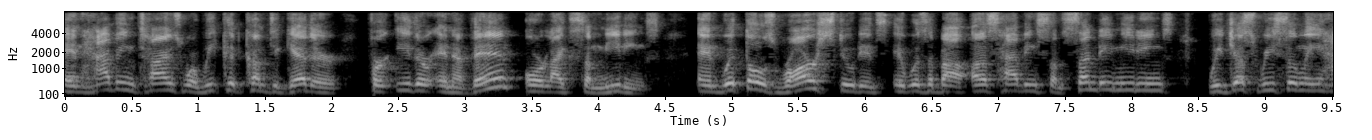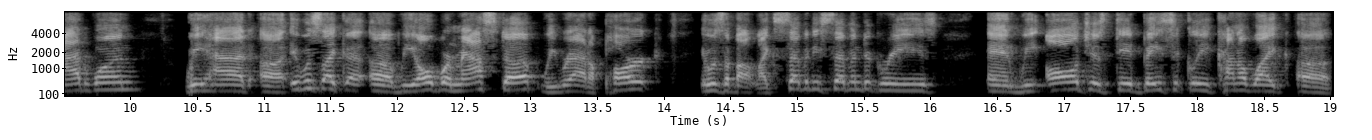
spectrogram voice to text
and having times where we could come together for either an event or like some meetings. And with those RAR students, it was about us having some Sunday meetings. We just recently had one. We had, uh, it was like a, uh, we all were masked up. We were at a park. It was about like 77 degrees. And we all just did basically kind of like uh,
